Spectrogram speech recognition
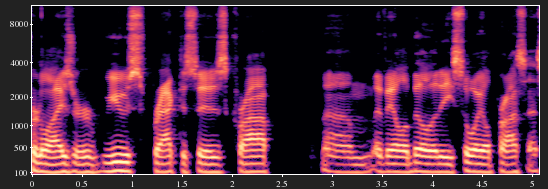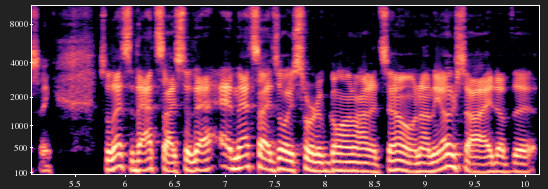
fertilizer use practices, crop um, availability, soil processing. So that's that side. So that and that side's always sort of gone on its own. On the other side of the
